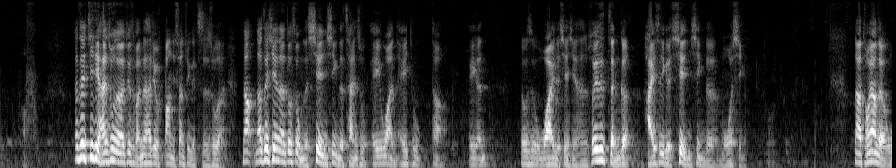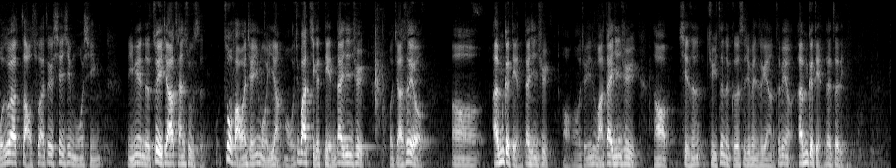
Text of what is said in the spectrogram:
那这些基底函数呢，就是反正它就帮你算出一个值出来。那那这些呢，都是我们的线性的参数，a1、a2 到 an。都是 y 的线性参数，所以是整个还是一个线性的模型。那同样的，我如果要找出来这个线性模型里面的最佳参数时，做法完全一模一样哦。我就把几个点带进去，我假设有呃 m 个点带进去哦，我就一路把它带进去，然后写成矩阵的格式就变成这个样。这边有 m 个点在这里，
